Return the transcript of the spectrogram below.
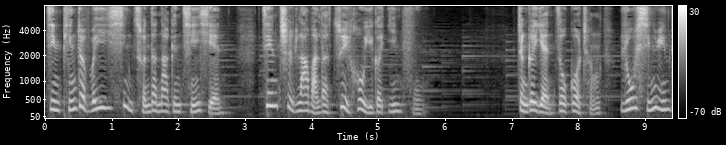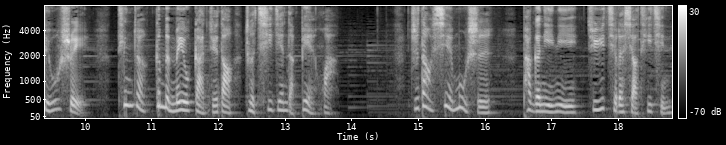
仅凭着唯一幸存的那根琴弦，坚持拉完了最后一个音符。整个演奏过程如行云流水，听着根本没有感觉到这期间的变化。直到谢幕时，帕格尼尼举起了小提琴，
